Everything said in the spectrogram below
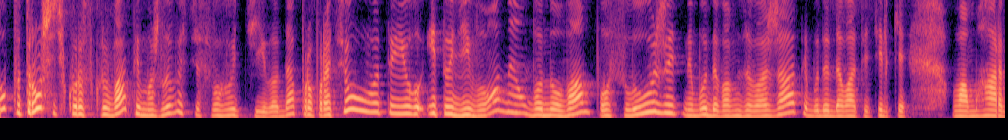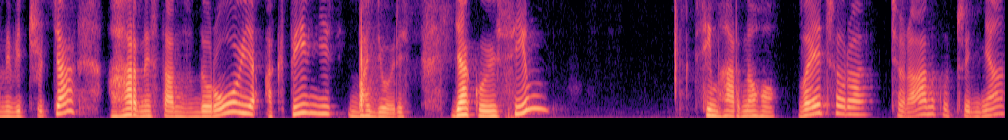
О, потрошечку розкривати можливості свого тіла, да, пропрацьовувати його, і тоді воно, воно вам послужить, не буде вам заважати, буде давати тільки вам гарне відчуття, гарний стан здоров'я, активність, бадьорість. Дякую всім, всім гарного вечора, чи ранку, чи дня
